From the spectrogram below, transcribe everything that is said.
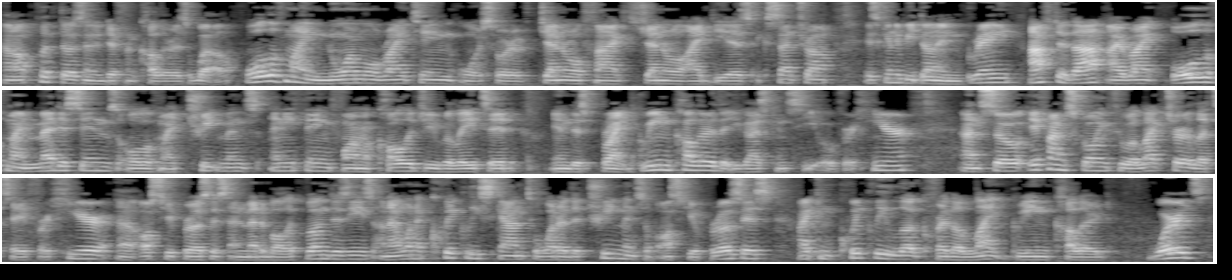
and I'll put those in a different color as well. All of my normal writing or sort of general facts, general ideas, etc. is going to be done in gray. After that, I write all of my medicines, all of my treatments, anything pharmacology related in this bright green color that you guys can see over here. And so if I'm scrolling through a lecture, let's say for here, uh, osteoporosis and metabolic bone disease, and I want to quickly scan to what are the treatments of osteoporosis, I can quickly look for the light green colored words,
